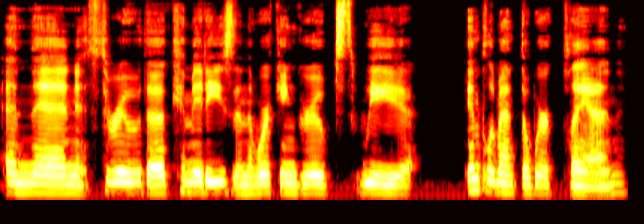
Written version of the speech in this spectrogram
And then through the committees and the working groups, we implement the work plan.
